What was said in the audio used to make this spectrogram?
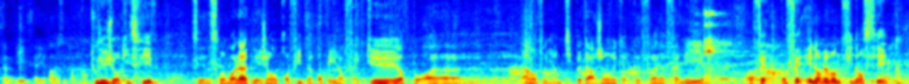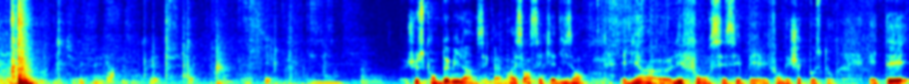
Samedi, ça ira Tous les jours qui suivent, c'est à ce moment-là que les gens en profitent bah, pour payer leurs factures, pour euh, là, envoyer un petit peu d'argent quelquefois à la famille. On fait, on fait énormément de financiers. Jusqu'en 2001, c'est quand même récent, c'est qu'il y a 10 ans, eh bien, euh, les fonds CCP, les fonds des chèques postaux, étaient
